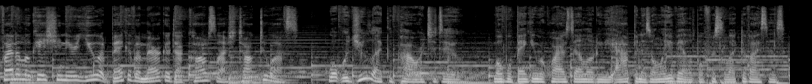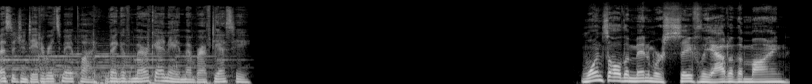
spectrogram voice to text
Find a location near you at bankofamerica.com slash talk to us. What would you like the power to do? Mobile banking requires downloading the app and is only available for select devices. Message and data rates may apply. Bank of America and a member FDIC. Once all the men were safely out of the mine,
